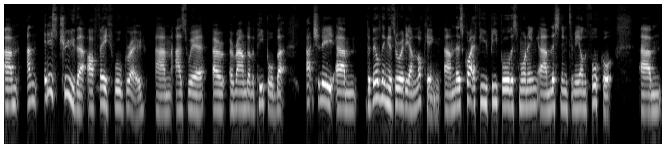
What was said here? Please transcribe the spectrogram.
Um, and it is true that our faith will grow um, as we're uh, around other people. But actually, um, the building is already unlocking. Um, there's quite a few people this morning um, listening to me on the forecourt. Um,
